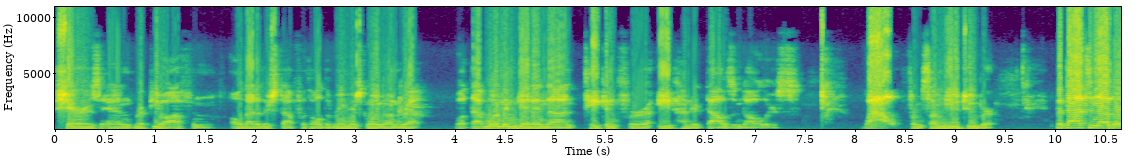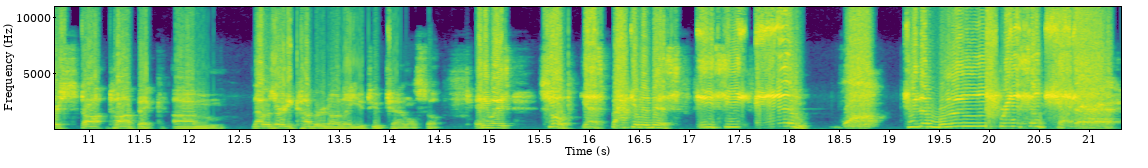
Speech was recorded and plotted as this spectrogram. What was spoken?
shares and rip you off and all that other stuff with all the rumors going on around. Well, that woman getting uh, taken for eight hundred thousand dollars. Wow, from some YouTuber. But that's another stop topic. Um, that was already covered on a YouTube channel. So, anyways, so yes, back into this ACM. Wow, to the moon, bring us some cheddar.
